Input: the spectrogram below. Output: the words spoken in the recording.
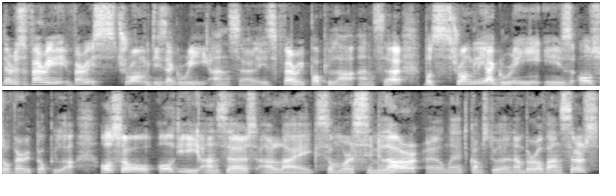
there's very very strong disagree answer it's very popular answer but strongly agree is also very popular also all the answers are like somewhere similar uh, when it comes to the number of answers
